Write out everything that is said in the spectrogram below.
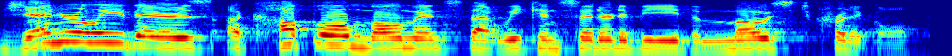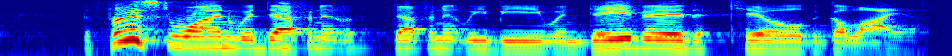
generally there's a couple moments that we consider to be the most critical. The first one would definite, definitely be when David killed Goliath.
